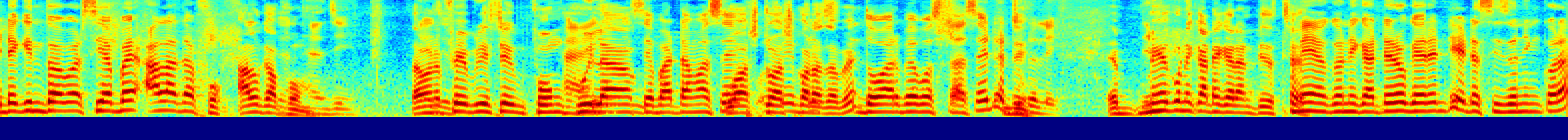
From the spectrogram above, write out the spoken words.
এটা কিন্তু আবার সিয়াব ভাই আলাদা ফোম আলগা ফোম হ্যাঁ জি। তার মানে ফেব্রিক ফোম হ্যাঁ, খুইলা নিচে বাটাম আছে wash টওয়াশ করা যাবে। দোয়ার ব্যবস্থা আছে এটা টোটালি মেহগুনি কাঠে গ্যারান্টি আছে? মেহগনি কাঠেরও গ্যারান্টি এটা সিজনিং করা।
